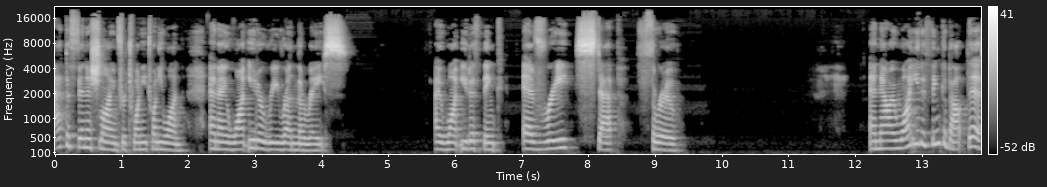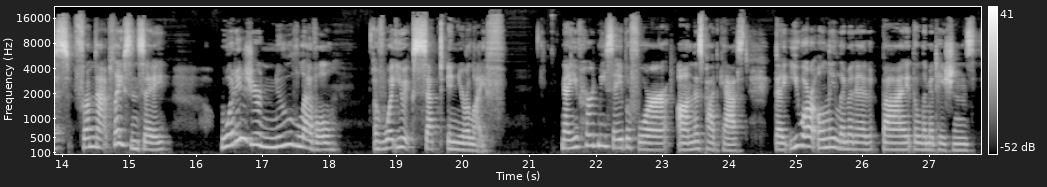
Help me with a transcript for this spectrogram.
at the finish line for 2021, and I want you to rerun the race. I want you to think every step through. And now I want you to think about this from that place and say, what is your new level of what you accept in your life? Now, you've heard me say before on this podcast that you are only limited by the limitations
